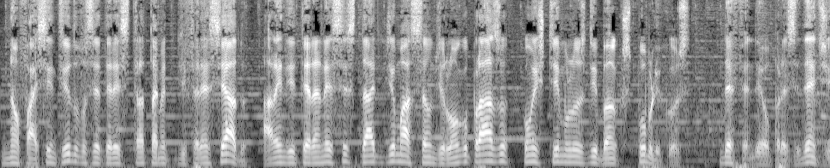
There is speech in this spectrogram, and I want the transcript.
Não faz sentido você ter esse tratamento diferenciado, além de ter a necessidade de uma ação de longo prazo com estímulos de bancos públicos, defendeu o presidente.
